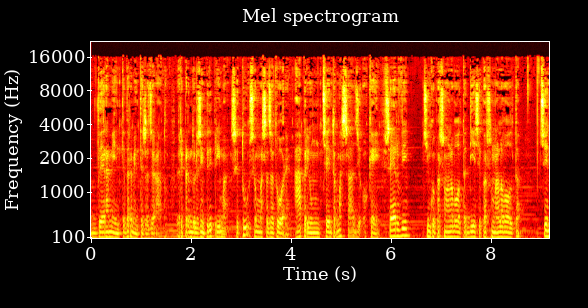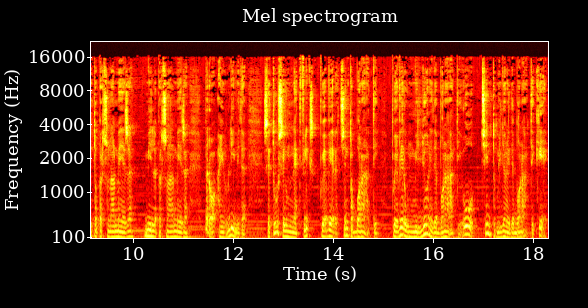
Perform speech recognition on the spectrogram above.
veramente veramente esagerato. Riprendo l'esempio di prima, se tu sei un massaggiatore, apri un centro massaggi, ok, servi 5 persone alla volta, 10 persone alla volta, 100 persone al mese, 1000 persone al mese, però hai un limite. Se tu sei un Netflix puoi avere 100 abbonati, puoi avere un milione di abbonati o 100 milioni di abbonati che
